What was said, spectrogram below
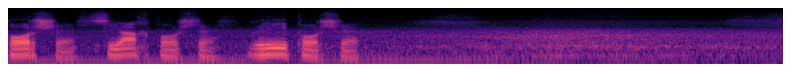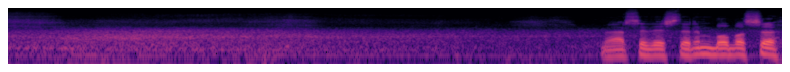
Porsche. Siyah Porsche. Gri Porsche. Mercedeslerin babası.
